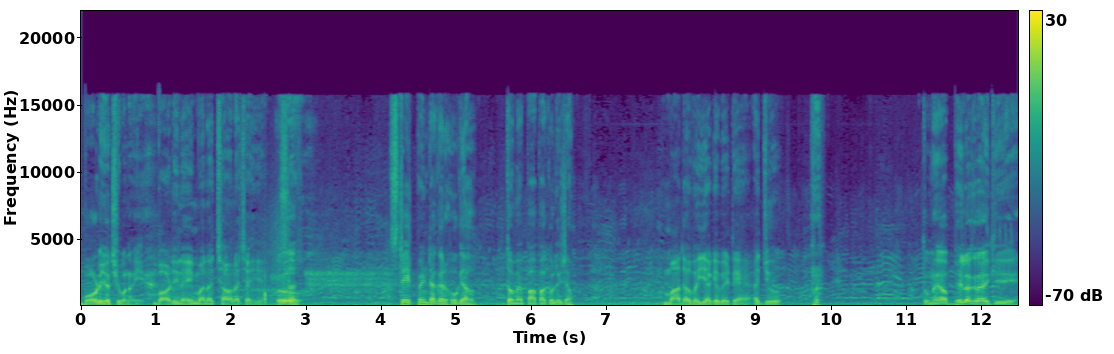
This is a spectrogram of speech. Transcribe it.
बॉडी अच्छी बनाई है। बॉडी नहीं मन अच्छा होना चाहिए। स्टेटमेंट अगर हो गया हो तो मैं पापा को ले जाऊँ। माधव भैया के बेटे हैं अज्जू। तुम्हें अब भी लग रहा है कि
